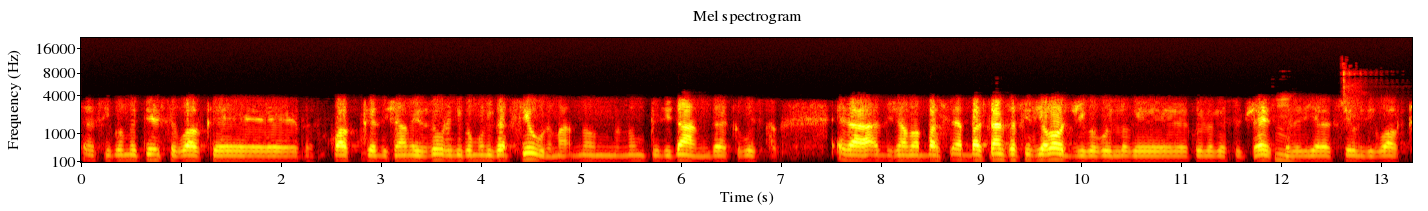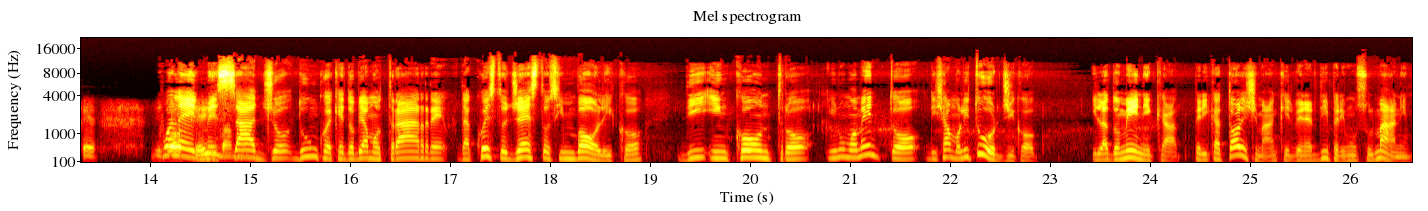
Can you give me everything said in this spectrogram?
eh, si commettesse qualche, qualche diciamo, errore di comunicazione, ma non, non più di tanto. Ecco, questo era diciamo, abbastanza fisiologico quello che, quello che è successo, mm. le dichiarazioni di qualche Qual è il messaggio dunque che dobbiamo trarre da questo gesto simbolico di incontro in un momento diciamo liturgico, la domenica per i cattolici ma anche il venerdì per i musulmani?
